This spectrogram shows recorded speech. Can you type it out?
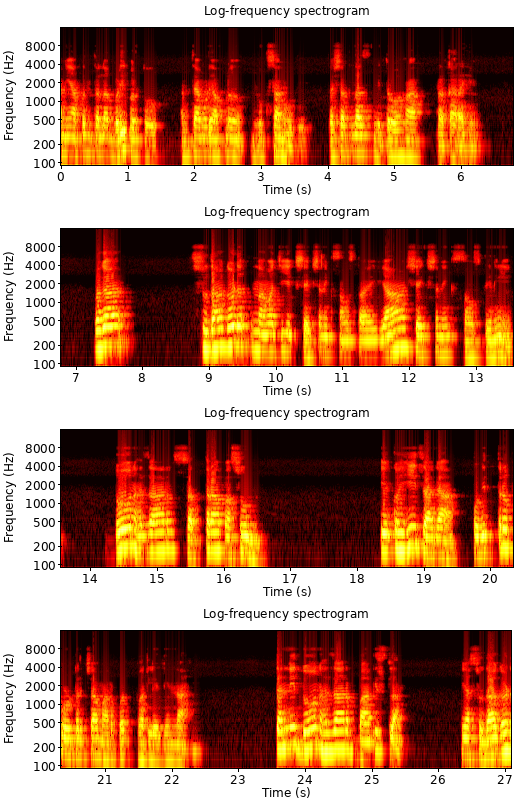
आणि आपण त्याला बळी पडतो. आणि त्यामुळे आपलं नुकसान होते. तशातलाच मित्र हा प्रकार आहे. बघा सुधागड नावाची एक शैक्षणिक संस्था आहे. या शैक्षणिक संस्थेने दोन हजार सतरा पासून एकही जागा पवित्र पोर्टलच्या मार्फत भरलेली नाही. त्यांनी दोन हजार बावीस ला या सुधागड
